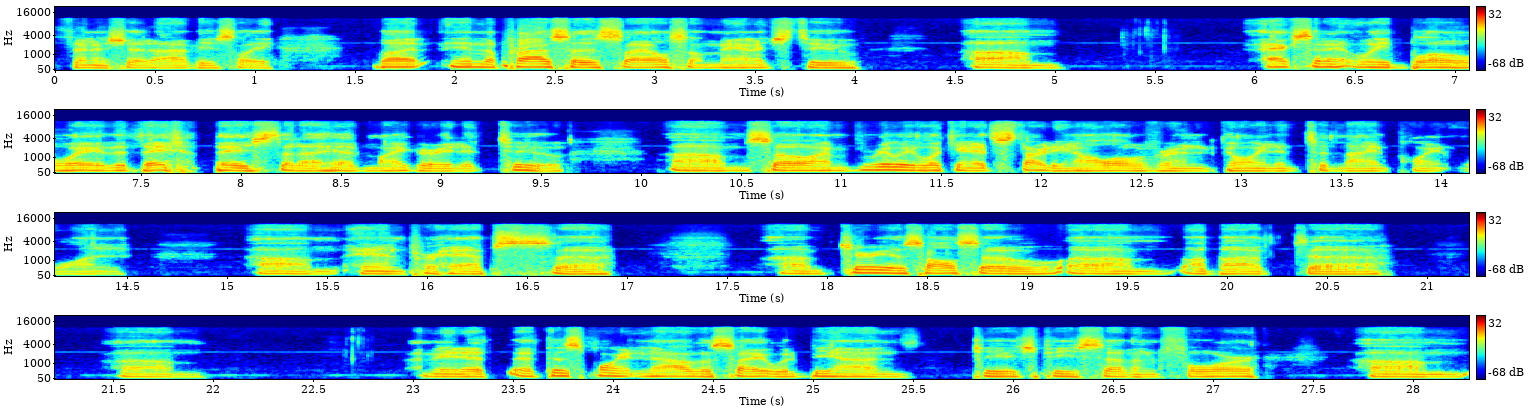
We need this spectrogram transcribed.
finish it, obviously. But in the process, I also managed to um, accidentally blow away the database that I had migrated to. Um, so I'm really looking at starting all over and going into 9.1 um, and perhaps uh, I'm curious also um, about, uh, um, I mean, at, at this point now, the site would be on PHP 7.4 um,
